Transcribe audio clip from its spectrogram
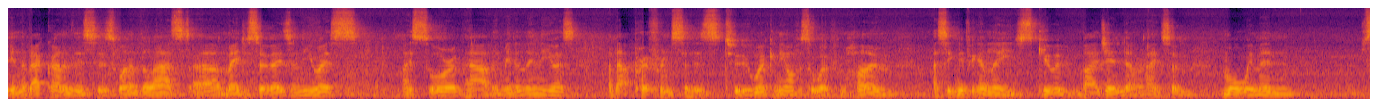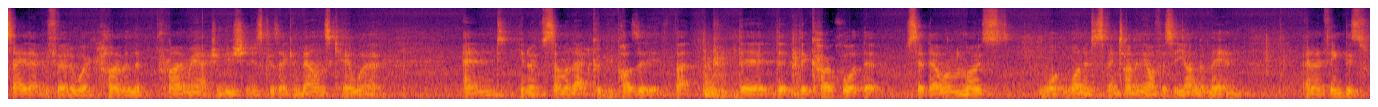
in the background of this is one of the last uh, major surveys in the US I saw about, admittedly in the US, about preferences to work in the office or work from home are significantly skewed by gender, right? So more women say they prefer to work at home, and the primary attribution is because they can balance care work. And you know, some of that could be positive, but the, the, the cohort that said they were most wa- wanted to spend time in the office are younger men. And I think this,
